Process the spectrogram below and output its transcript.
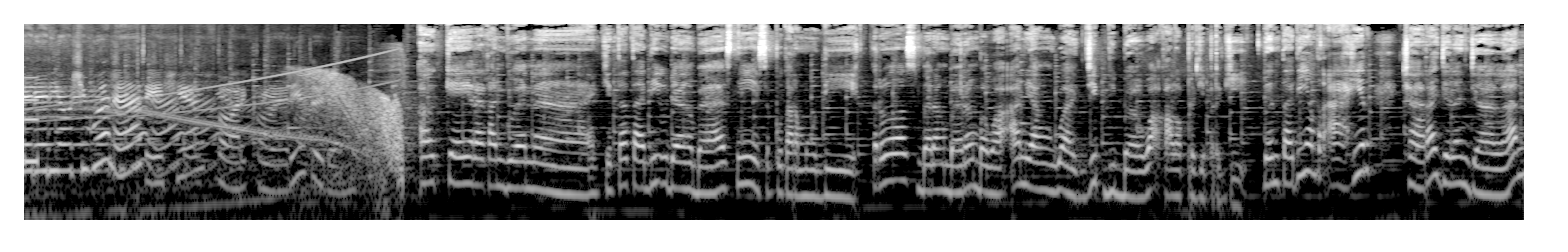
Radio Shibuana, station for creative student. Oke rekan Buana, kita tadi udah ngebahas nih seputar mudik, terus barang-barang bawaan yang wajib dibawa kalau pergi-pergi. Dan tadi yang terakhir, cara jalan-jalan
